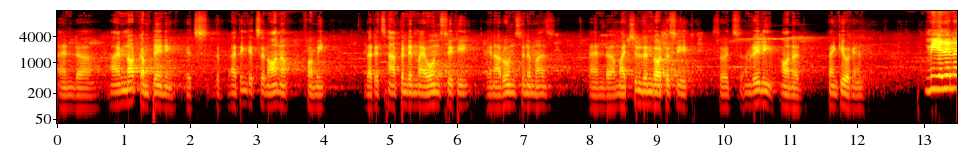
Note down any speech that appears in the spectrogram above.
and uh, I'm not complaining. It's the, I think it's an honor for me that it's happened in my own city, in our own cinemas, and uh, my children got to see it. So it's, I'm really honored. Thank you again. మీ ఏదైనా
